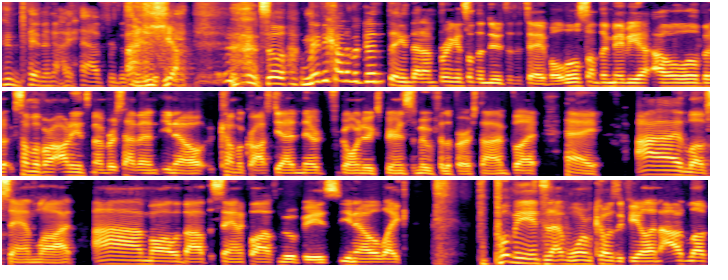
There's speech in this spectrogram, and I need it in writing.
Ben and I have for this. Movie. yeah. So maybe kind of a good thing that I'm bringing something new to the table, a little something maybe a, a little bit some of our audience members haven't, you know, come across yet, and they're going to experience the movie for the first time. But hey, I love Sandlot. I'm all about the Santa Claus movies. You know, like put me into that warm, cozy feeling. I would love.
